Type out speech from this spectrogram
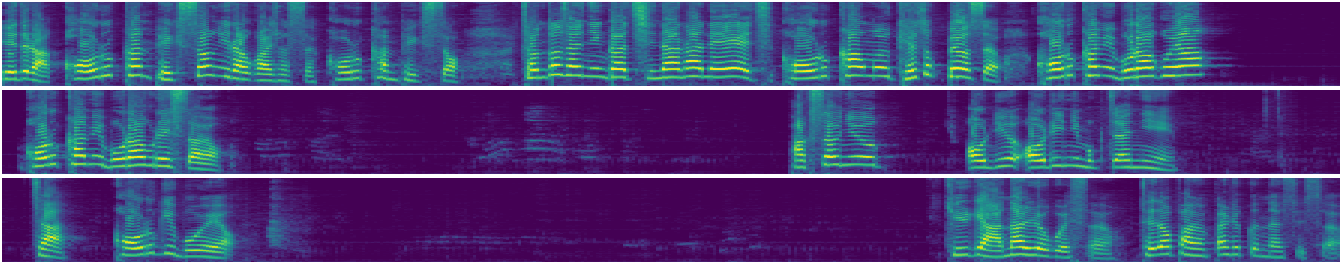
얘들아, 거룩한 백성이라고 하셨어요. 거룩한 백성. 전도사님과 지난 한 해 거룩함을 계속 배웠어요. 거룩함이 뭐라고요? 거룩함이 뭐라고 그랬어요? 박선육 어리, 어린이 목자님. 자, 거룩이 뭐예요? 길게 안 하려고 했어요. 대답하면 빨리 끝날 수 있어요.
